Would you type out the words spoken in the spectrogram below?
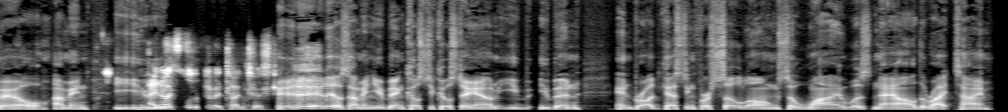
Belle. I mean, you, I know it's a little bit of a tongue twister. It, it is. I mean, you've been coast to coast AM. You, you've been in broadcasting for so long. So why was now the right time?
